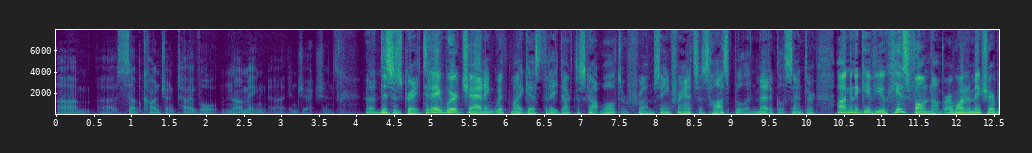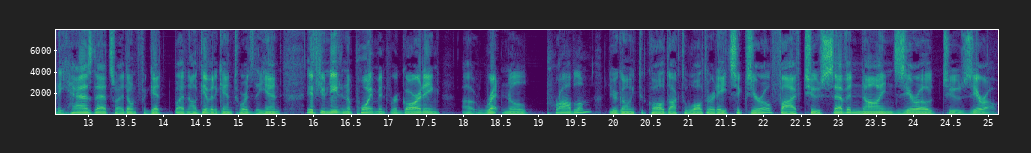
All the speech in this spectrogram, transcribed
um, uh, subconjunctival numbing uh, injections. Uh, this is great. Today we're chatting with my guest today, Dr. Scott Walter from St. Francis Hospital and Medical Center. I'm going to give you his phone number. I wanted to make sure everybody has that so I don't forget, but I'll give it again towards the end. If you need an appointment regarding uh, retinal problem, you're going to call Dr. Walter at 860-527-9020.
